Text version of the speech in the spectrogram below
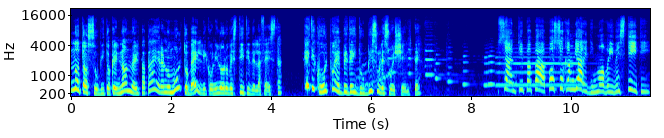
Notò subito che il nonno e il papà erano molto belli con i loro vestiti della festa e di colpo ebbe dei dubbi sulle sue scelte. Senti, papà, posso cambiare di nuovo i vestiti?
